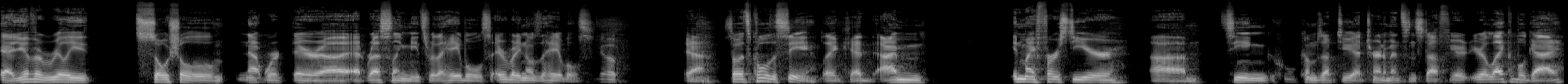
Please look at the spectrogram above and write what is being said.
Yeah, you have a really social network there uh, at wrestling meets where the Hables, everybody knows the Hables. Yep. Yeah. So it's cool to see. Like I- I'm in my first year, um, seeing who comes up to you at tournaments and stuff. You're you're a likable guy.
